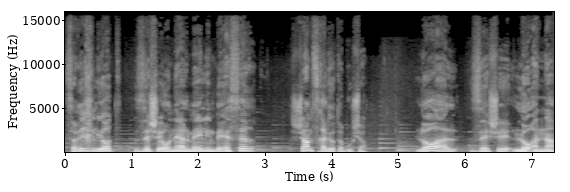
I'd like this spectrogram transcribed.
צריך להיות זה שעונה על מיילים ב-10, שם צריכה להיות הבושה. לא על זה שלא ענה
